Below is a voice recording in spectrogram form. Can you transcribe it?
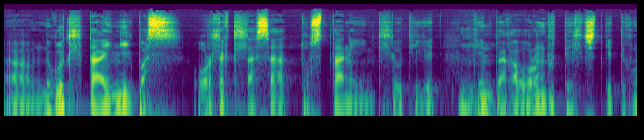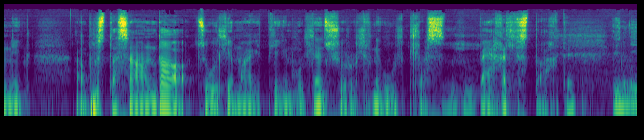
нөгөө талдаа энийг бас урлаг талаасаа тусдаа нэг инклюд хийгээд тэнд байгаа уран бүтээлчд гэдэг хүнийг бусдасаа ондоо зүйл юм а гэдгийг нь хүлээн зөвшөөрөх нэг үйлдэл бас байх л ёстой байх тий. Энийн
